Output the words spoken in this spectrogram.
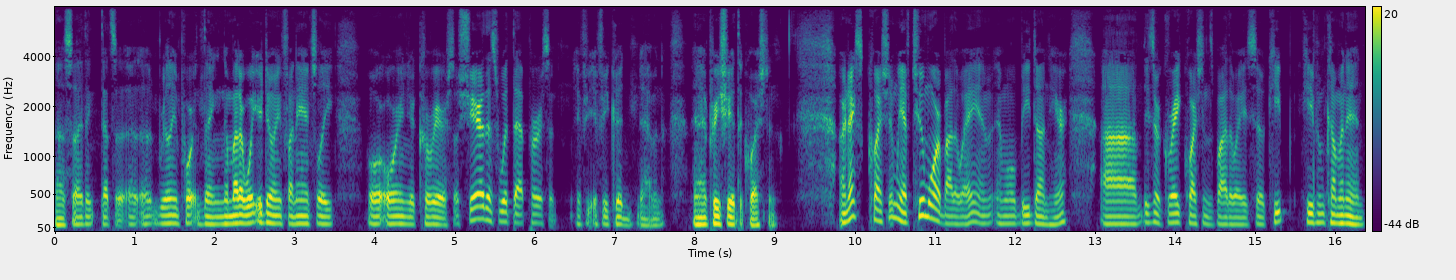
Uh, so I think that's a, a, really important thing, no matter what you're doing financially or, or in your career. So share this with that person if if you could, Davin. And I appreciate the question. Our next question, we have two more, by the way, and, and we'll be done here. Uh, these are great questions, by the way, so keep keep them coming in.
